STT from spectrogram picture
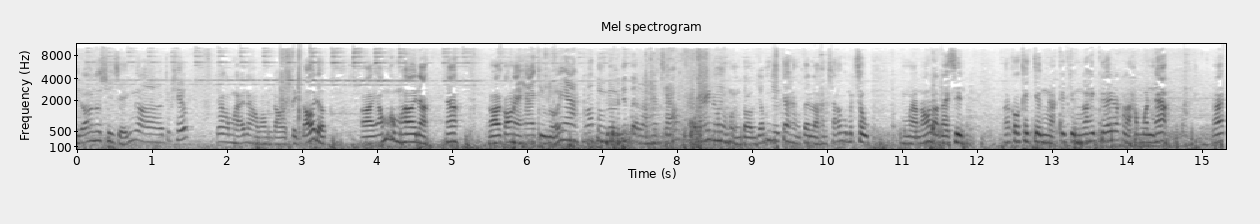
gì đó nó suy chuyển uh, à, chút xíu. Chứ không thể nào mà mình đòi tuyệt đối được. Rồi ống không hơi nè ha. Rồi con này hai triệu rưỡi ha. Nó tương đương với tên là 26 cái nó hoàn toàn giống với cái thằng tên là 26 của Mitsu. Mà nó là Dyson nó có cái chân nè cái chân nó thiết kế rất là thông minh ha. Đấy.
